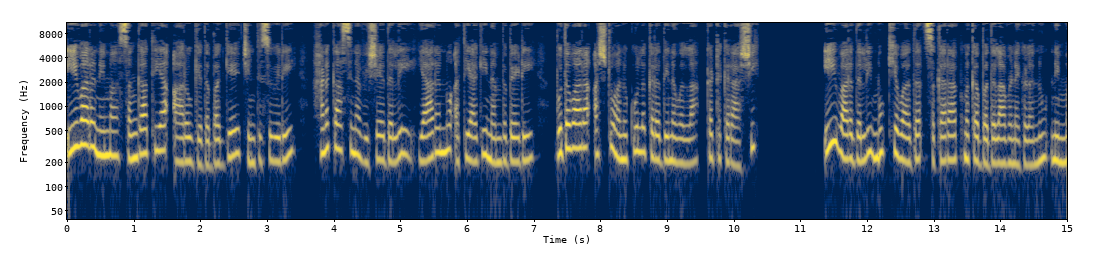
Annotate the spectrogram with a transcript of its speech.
ಈ ವಾರ ನಿಮ್ಮ ಸಂಗಾತಿಯ ಆರೋಗ್ಯದ ಬಗ್ಗೆ ಚಿಂತಿಸುವಿರಿ. ಹಣಕಾಸಿನ ವಿಷಯದಲ್ಲಿ ಯಾರನ್ನು ಅತಿಯಾಗಿ ನಂಬಬೇಡಿ. ಬುಧವಾರ ಅಷ್ಟು ಅನುಕೂಲಕರ ದಿನವಲ್ಲ. ಕಟಕ ರಾಶಿ. ಈ ವಾರದಲ್ಲಿ ಮುಖ್ಯವಾದ ಸಕಾರಾತ್ಮಕ ಬದಲಾವಣೆಗಳನ್ನು ನಿಮ್ಮ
